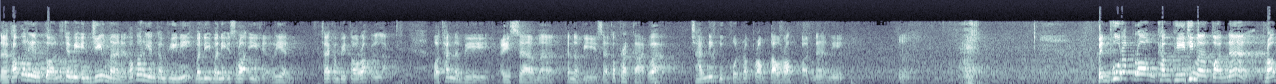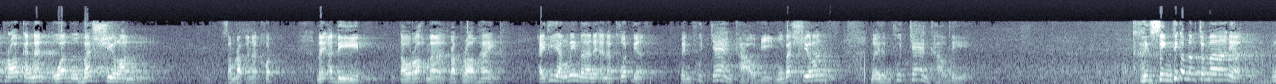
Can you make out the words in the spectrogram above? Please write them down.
นะเขาก็เรียนก่อนที่จะมีเอินจีลมาเนี่ยเขาก็เรียนคัมภีร์นี้บันดีบันิอิสราเอลเนี่ยเรียนใช้คัมภีร์ตารอเป็นหลักพอท่านนบีอิสามาท่านนบีอิสาก็ประกาศว่าฉันนี่คือคนรับรองเตารอก่อนหน้านี้เป็นผู้รับรองคำพีที่มาก่อนหน้า พร้อมๆกันนั้นวามูบัชชิรอนสำหรับอนาคต ในอดีตเตารอมารับรองให้ ไอ้ที่ยังไม่มาในอนาคตเนี่ย เป็นผู้แจ้งข่าวดีมูบัชชิรอนหมายถึงผู้แจ้งข่าวดีสิ่งที่กำลังจะมาเนี่ย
